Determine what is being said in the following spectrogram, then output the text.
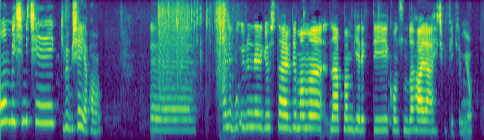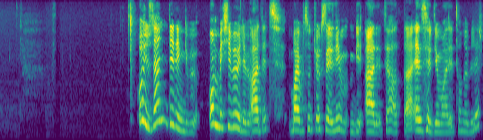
15'imi çek gibi bir şey yapamam. Eee, hani bu ürünleri gösterdim ama ne yapmam gerektiği konusunda hala hiçbir fikrim yok. O yüzden dediğim gibi 15'i böyle bir adet. Bayburt'un çok sevdiğim bir adeti hatta. En sevdiğim adeti olabilir.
